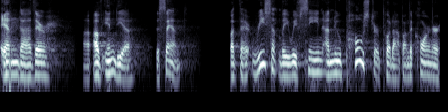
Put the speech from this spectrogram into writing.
and uh, they're uh, of India descent. But recently, we've seen a new poster put up on the corner.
